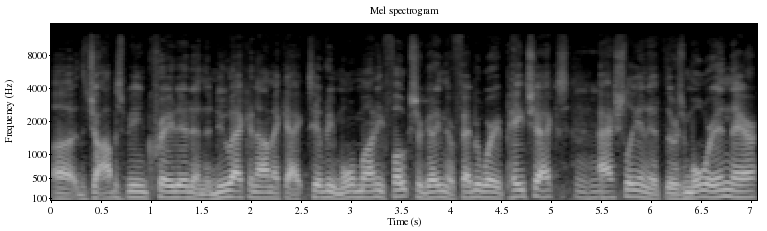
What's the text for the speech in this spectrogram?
Uh, the jobs being created and the new economic activity, more money. Folks are getting their February paychecks, actually, and if there's more in there,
